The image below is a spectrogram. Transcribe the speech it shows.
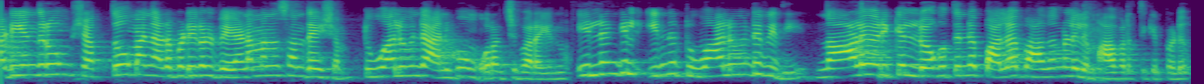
അടിയന്തരവും ശക്തവുമായ നടപടികൾ വേണമെന്ന സന്ദേശം ടുവാലുവിന്റെ അനുഭവം ഉറച്ചു പറയുന്നു. ഇല്ലെങ്കിൽ ഇന്ന് ടുവാലുവിന്റെ വിധി നാളെ ഒരിക്കൽ ലോകത്തിന്റെ പല ഭാഗങ്ങളിലും ആവർത്തിക്കപ്പെടും.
